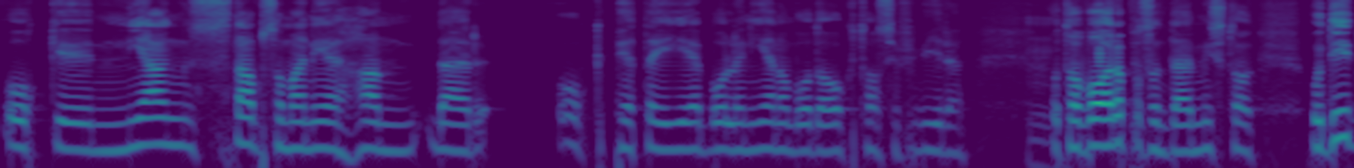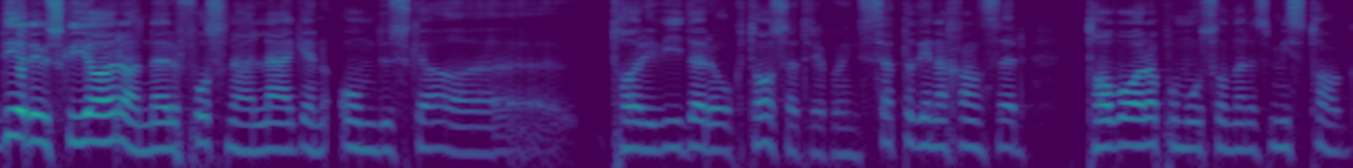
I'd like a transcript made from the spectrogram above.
Och eh, Niang, snabb som han är, han där och peta i bollen igenom båda och ta sig förbi den. mm. Och ta vara på sånt där misstag. Och det är det du ska göra när du får såna här lägen om du ska eh, ta dig vidare och ta så här tre poäng. Sätta dina chanser, ta vara på motståndarens misstag.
